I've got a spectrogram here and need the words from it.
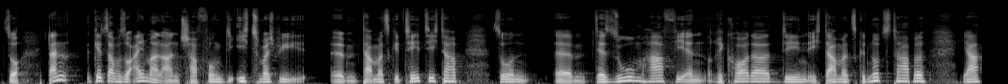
So, dann gibt es aber so Einmalanschaffungen, die ich zum Beispiel ähm, damals getätigt habe. So ein ähm, der Zoom H4n Recorder, den ich damals genutzt habe, ja,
